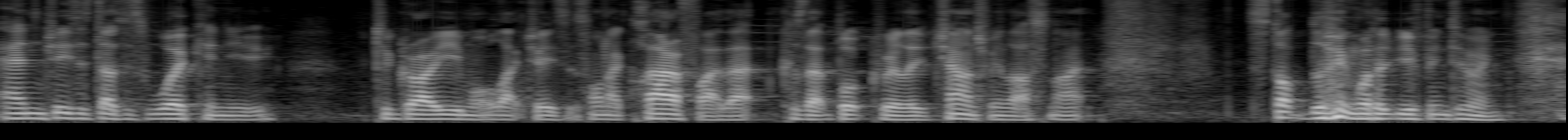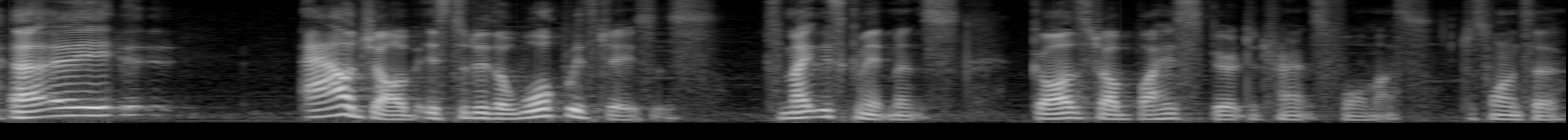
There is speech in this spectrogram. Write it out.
and Jesus does his work in you to grow you more like Jesus. I want to clarify that because that book really challenged me last night. Stop doing what you've been doing. Uh, it, our job is to do the walk with Jesus, to make these commitments, God's job by His Spirit to transform us. Just wanted to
